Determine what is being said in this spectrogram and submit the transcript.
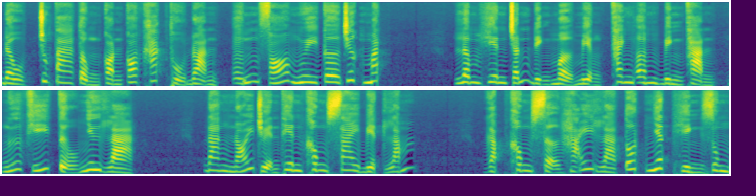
đầu, chúng ta tổng còn có khác thủ đoạn, ứng phó nguy cơ trước mắt. Lâm Hiên chấn định mở miệng, thanh âm bình thản, ngữ khí tựu như là. Đang nói chuyện thiên không sai biệt lắm. Gặp không sợ hãi là tốt nhất hình dung.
